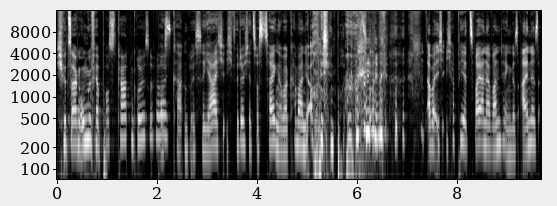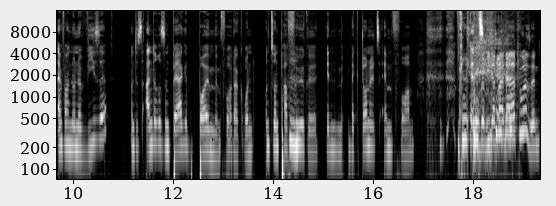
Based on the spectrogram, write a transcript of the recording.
ich würde sagen, ungefähr Postkartengröße vielleicht. Postkartengröße, ja, ich, ich würde euch jetzt was zeigen, aber kann man ja auch nicht in Podcast. aber ich, ich habe hier zwei an der Wand hängen. Das eine ist einfach nur eine Wiese und das andere sind Berge mit Bäumen im Vordergrund und so ein paar hm. Vögel in McDonalds M-Form. Wo wir wieder bei der Natur sind.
